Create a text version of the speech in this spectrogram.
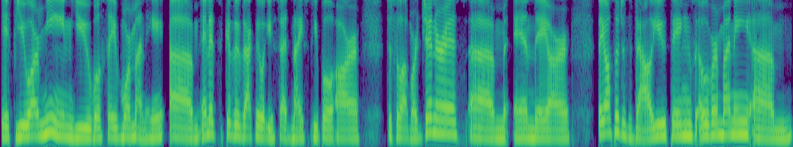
if you are mean, you will save more money. Um, and it's because exactly what you said. Nice people are just a lot more generous, um, and they are they also just value things over money. Um,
